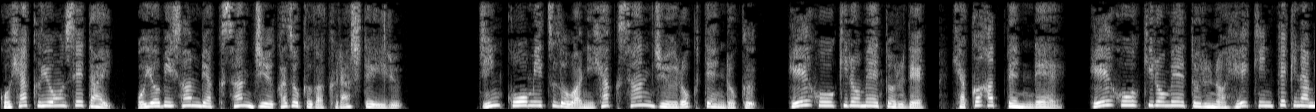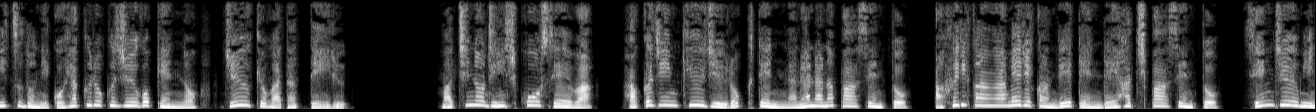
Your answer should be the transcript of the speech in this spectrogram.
504世帯、及び330家族が暮らしている。人口密度は236.6平方キロメートルで108.0平方キロメートルの平均的な密度に565件の住居が建っている。町の人種構成は白人96.77%、アフリカンアメリカン0.08%、先住民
